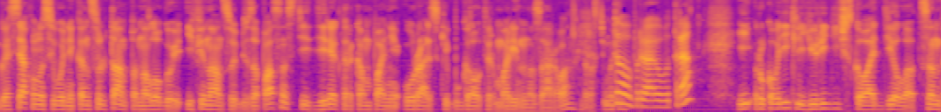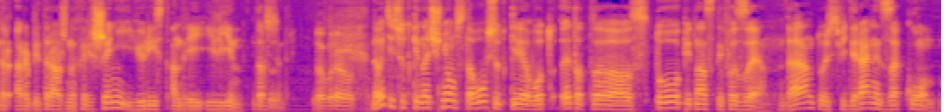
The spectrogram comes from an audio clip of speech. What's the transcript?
В гостях у нас сегодня консультант по налоговой и финансовой безопасности, директор компании «Уральский бухгалтер» Марина Назарова. Здравствуйте, Марина. Доброе утро. И руководитель юридического отдела Центр арбитражных решений, юрист Андрей Ильин. Здравствуйте, Андрей. Доброе утро. Давайте все-таки начнем с того, все-таки вот этот э, 115 ФЗ, да, то есть федеральный закон.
